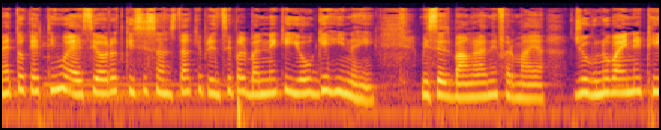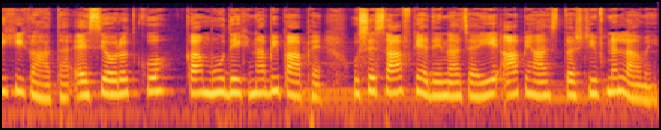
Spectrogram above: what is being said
मैं तो कहती हूँ, ऐसी औरत किसी संस्था की प्रिंसिपल बनने के योग्य ही नहीं। मिसेस बांगड़ा ने फरमाया, जुगनूबाई ने ठीक ही कहा था, ऐसी औरत को का मुँह देखना भी पाप है। उसे साफ़ कह देना चाहिए, आप यहाँ तशरीफ़ न लावें।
